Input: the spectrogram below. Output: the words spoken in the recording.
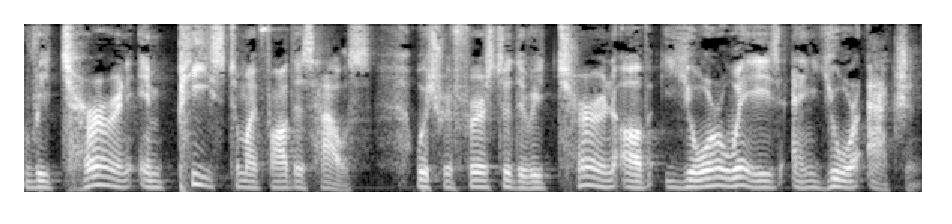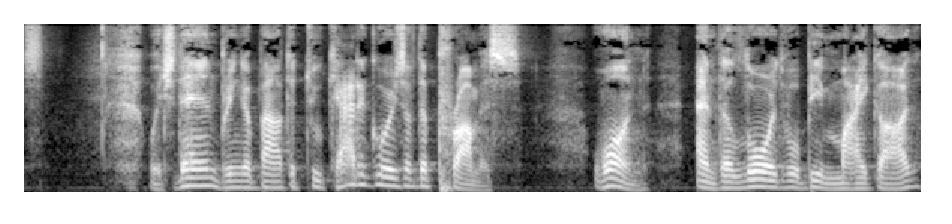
return in peace to my father's house, which refers to the return of your ways and your actions, which then bring about the two categories of the promise. One, and the Lord will be my God,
